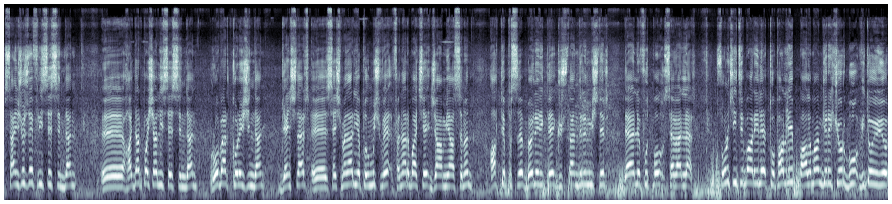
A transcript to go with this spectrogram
Saint Joseph Lisesi'nden e, Haydarpaşa Lisesi'nden Robert Koleji'nden gençler e, seçmeler yapılmış ve Fenerbahçe camiasının altyapısı böylelikle güçlendirilmiştir değerli futbol severler. Sonuç itibariyle toparlayıp bağlamam gerekiyor bu videoyu.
